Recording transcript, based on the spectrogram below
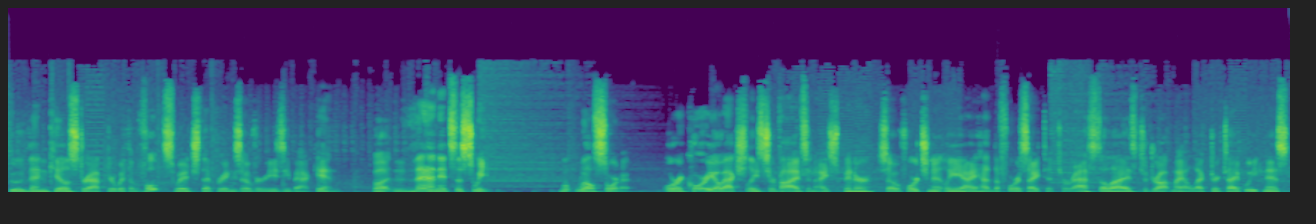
who then kills Staraptor with a Volt Switch that brings Over Easy back in. But then it's a sweep. W- well, sorta. Oricorio actually survives an Ice Spinner, so fortunately I had the foresight to Terastallize to drop my Electric type weakness,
